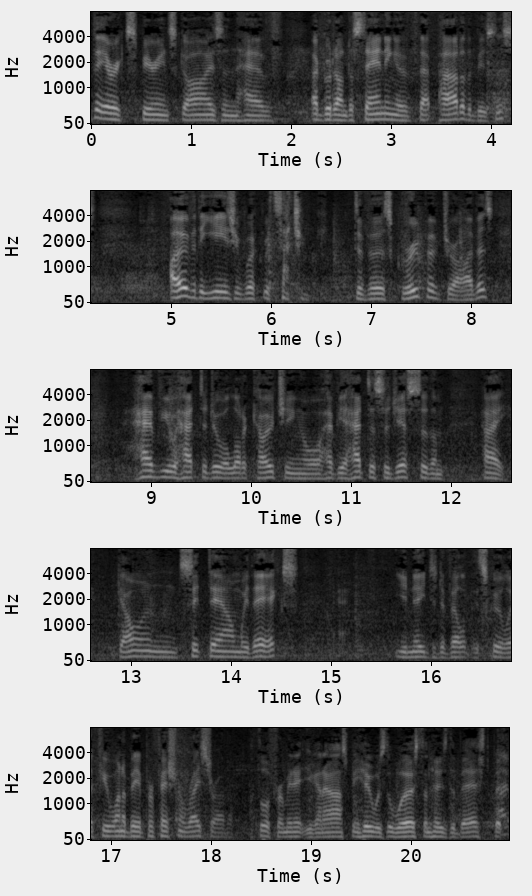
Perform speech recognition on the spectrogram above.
They're experienced guys and have a good understanding of that part of the business. Over the years, you've worked with such a diverse group of drivers. Have you had to do a lot of coaching, or have you had to suggest to them, hey, go and sit down with X? You need to develop this skill if you want to be a professional race driver. I thought for a minute you're going to ask me who was the worst and who's the best, but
